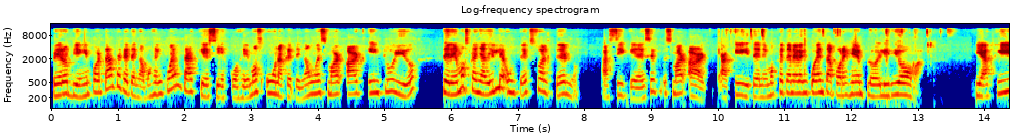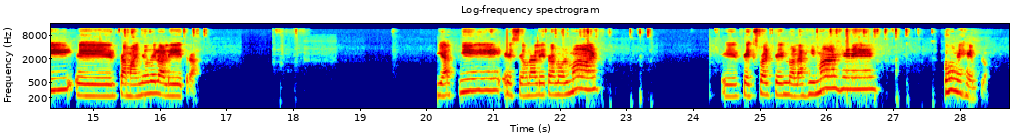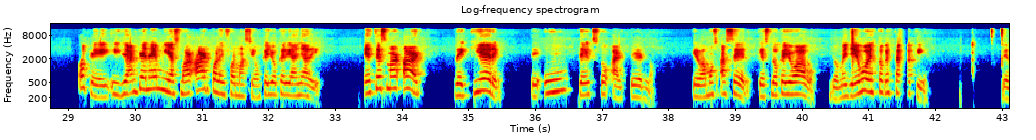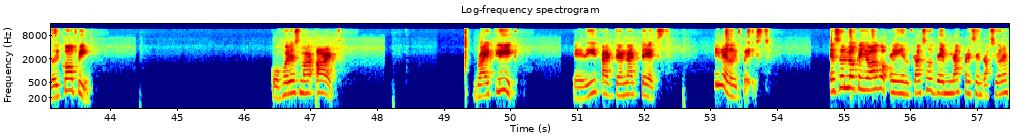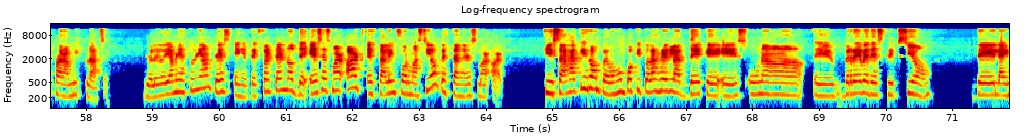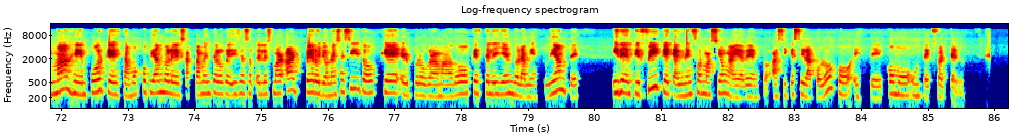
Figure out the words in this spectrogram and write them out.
Pero es bien importante que tengamos en cuenta que si escogemos una que tenga un Smart Art incluido, tenemos que añadirle un texto alterno. Así que ese Smart Art, aquí tenemos que tener en cuenta, por ejemplo, el idioma. Y aquí el tamaño de la letra. Y aquí es una letra normal. El texto alterno a las imágenes. Es un ejemplo. Ok, y ya tiene mi Smart Art con la información que yo quería añadir. Este Smart Art requiere de un texto alterno. ¿Qué vamos a hacer? ¿Qué es lo que yo hago? Yo me llevo esto que está aquí. Le doy copy. Cojo el Smart Art. Right click. Edit Alternate Text. Y le doy paste. Eso es lo que yo hago en el caso de las presentaciones para mis clases. Yo le doy a mis estudiantes, en el texto alterno de ese Smart Art está la información que está en el Smart Art. Quizás aquí rompemos un poquito las reglas de que es una eh, breve descripción de la imagen porque estamos copiándole exactamente lo que dice el Smart Art, pero yo necesito que el programado que esté leyéndole a mi estudiante identifique que hay una información ahí adentro. Así que si la coloco este, como un texto alterno.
